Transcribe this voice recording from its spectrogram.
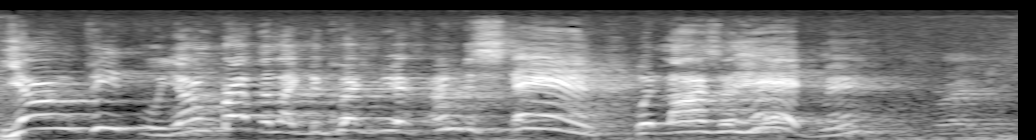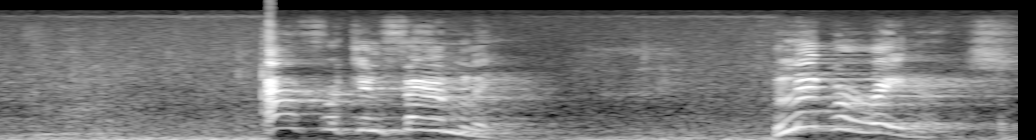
Young people, young brother, like the question you asked, understand what lies ahead, man. African family, liberators,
